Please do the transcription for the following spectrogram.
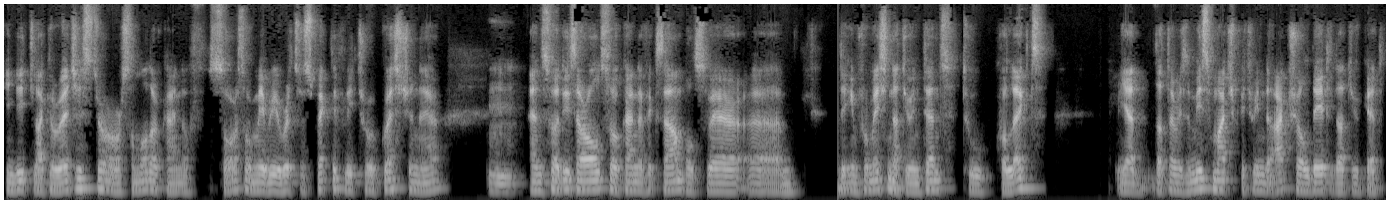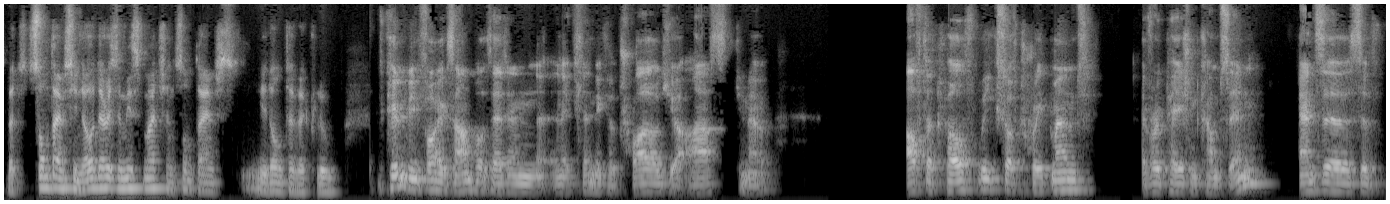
indeed like a register or some other kind of source, or maybe retrospectively through a questionnaire. Mm. And so these are also kind of examples where um, the information that you intend to collect, yeah, that there is a mismatch between the actual data that you get. But sometimes you know there is a mismatch, and sometimes you don't have a clue. It could be, for example, that in, in a clinical trial you're asked, you know, after 12 weeks of treatment, every patient comes in and the, the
